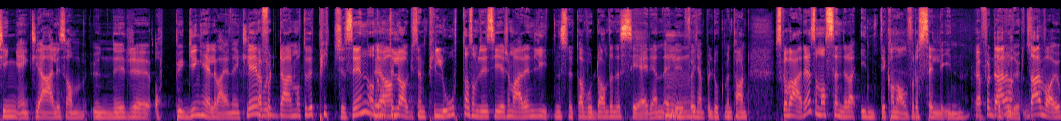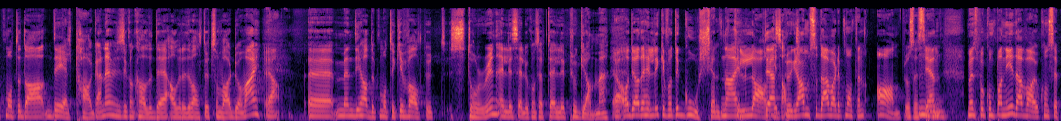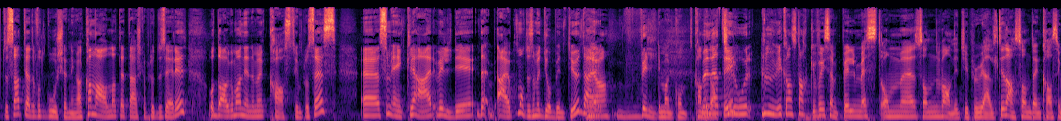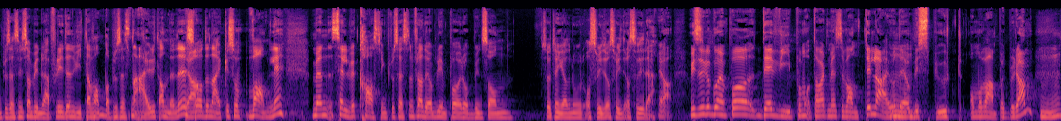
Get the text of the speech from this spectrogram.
ting egentlig er liksom under eh, oppbygging hele veien, egentlig. ja, for Der måtte det pitches inn, og det Ja. måtte lages en pilot, da, som de sier, som er en liten snutt av hvordan denne serien Mm. eller for eksempel dokumentaren skal være. Som man sender da inn til kanalen for å selge inn Ja, for et der, produkt. der var jo på en måte da deltakerne, hvis vi kan kalle det det, allerede valgt ut, som var du og meg. Ja. Eh, Men de hadde på en måte ikke valgt ut storyen eller selve konseptet eller programmet. Ja, og de hadde heller ikke fått det godkjent Nei, til å lage et. Mm. program, så der var det på en måte en annen prosess igjen. Mens på Kompani der var jo konseptet satt, de hadde fått godkjenning av kanalen at dette her skal produseres, og da går man gjennom en castingprosess eh, som egentlig er veldig Det er jo på en måte som et jobbintervju. Det er Ja. veldig mange kandidater. Men jeg tror vi kan snakke eksempel mest om eh, sånn vanlig type reality. da, sånn Den castingprosessen hvis man begynner der, fordi Den Vita Wanda-prosessen er jo litt annerledes, Ja. og den er ikke så vanlig. Men selve castingprosessen fra det å bli med på Robinson, 71 grader nord osv. osv. Ja. Hvis vi skal gå inn på det vi på en måte har vært mest vant til, er jo det Mm. å bli spurt om å være med på et program.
